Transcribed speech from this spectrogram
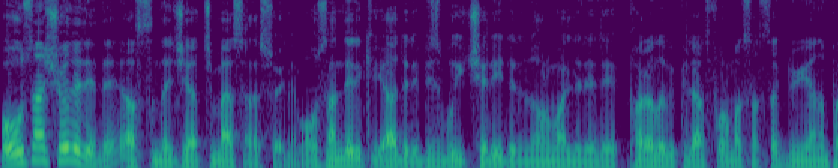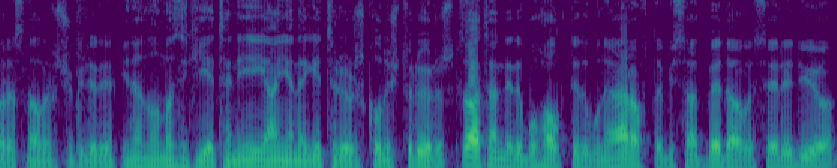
Oğuzhan şöyle dedi aslında Cihat'cığım ben sana söyleyeyim. Oğuzhan dedi ki ya dedi biz bu içeriği dedi normalde dedi paralı bir platforma satsak dünyanın parasını alırız. Çünkü dedi inanılmaz iki yeteneği yan yana getiriyoruz konuşturuyoruz. Zaten dedi bu halk dedi bunu her hafta bir saat bedava seyrediyor.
